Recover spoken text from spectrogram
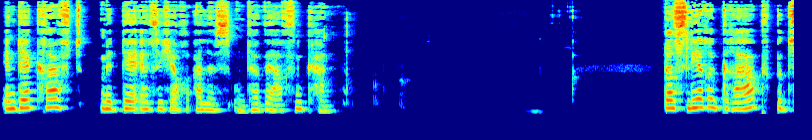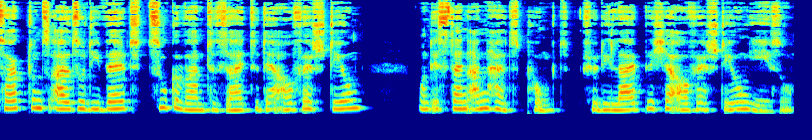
in der Kraft, mit der er sich auch alles unterwerfen kann. Das leere Grab bezeugt uns also die Welt zugewandte Seite der Auferstehung und ist ein Anhaltspunkt für die leibliche Auferstehung Jesu.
